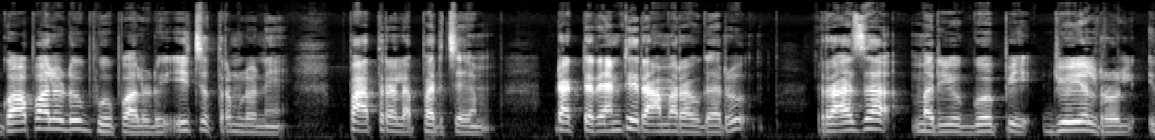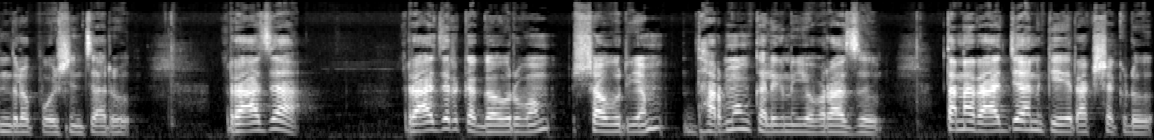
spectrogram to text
గోపాలుడు భూపాలుడు ఈ చిత్రంలోనే పాత్రల పరిచయం. డాక్టర్ ఎన్టీ రామారావు గారు రాజా మరియు గోపి డ్యూయల్ రోల్ ఇందులో పోషించారు. రాజా రాజరిక గౌరవం శౌర్యం ధర్మం కలిగిన యువరాజు. తన రాజ్యానికి రక్షకుడు.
